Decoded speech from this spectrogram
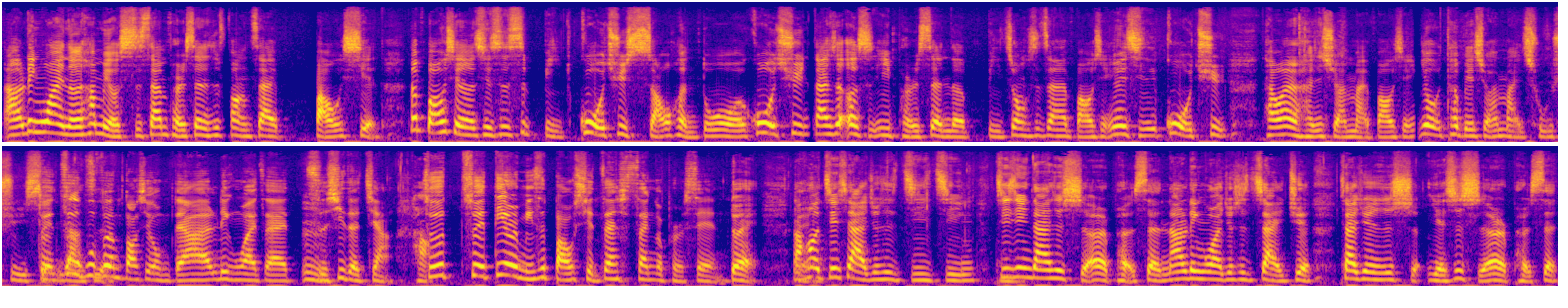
然后另外呢，他们有十三 percent 是放在保险。那保险呢，其实是比过去少很多。过去大概是二十一 percent 的比重是站在保险，因为其实过去台湾人很喜欢买保险，又特别喜欢买储蓄险。对这个部分保险，我们等下另外再仔细的讲。所以，所以第二名是保险，占三个 percent。对，然后接下来就是基金，基金大概是十二 percent。那另外就是债券，债券是十也是十二 percent。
